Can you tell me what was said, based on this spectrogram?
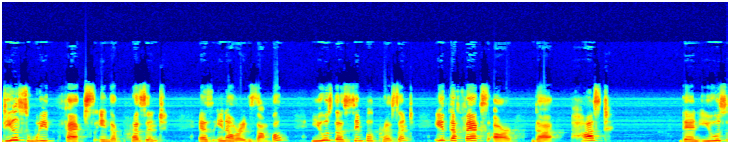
deals with facts in the present, as in our example, use the simple present. If the facts are the past, then use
